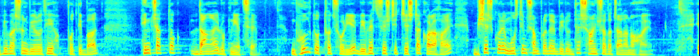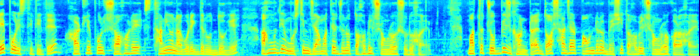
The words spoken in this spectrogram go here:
অভিবাসন বিরোধী প্রতিবাদ হিংসাত্মক দাঙ্গায় রূপ নিয়েছে ভুল তথ্য ছড়িয়ে বিভেদ সৃষ্টির চেষ্টা করা হয়, বিশেষ করে মুসলিম সম্প্রদায়ের বিরুদ্ধে সহিংসতা চালানো হয়। এ পরিস্থিতিতে হার্টলিপুল শহরে স্থানীয় নাগরিকদের উদ্যোগে আহমদিয়া মুসলিম জামাতের জন্য তহবিল সংগ্রহ শুরু হয়। মাত্র চব্বিশ ঘন্টায় দশ হাজার পাউন্ডেরও বেশি তহবিল সংগ্রহ করা হয়।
